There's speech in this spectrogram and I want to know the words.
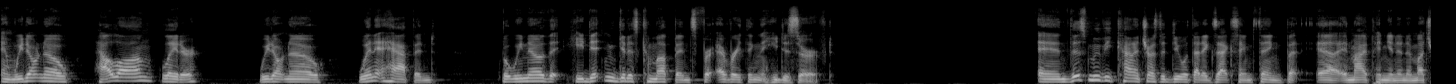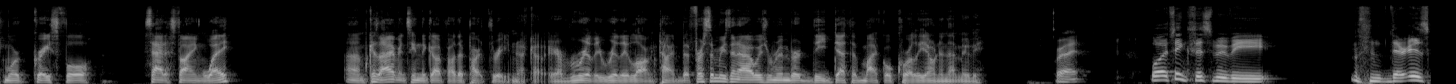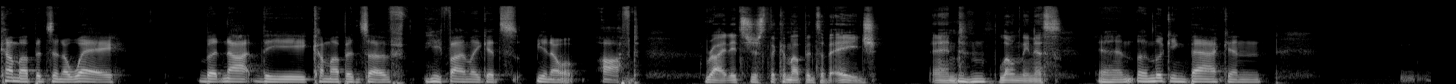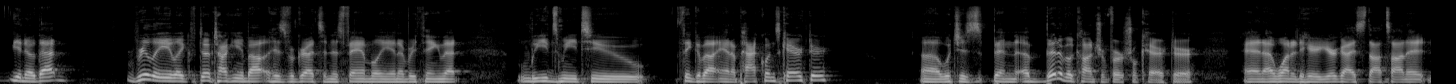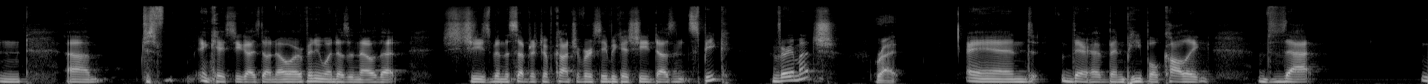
And we don't know how long later, we don't know when it happened, but we know that he didn't get his comeuppance for everything that he deserved. And this movie kind of tries to deal with that exact same thing, but uh, in my opinion, in a much more graceful, satisfying way. Because I haven't seen The Godfather Part 3 in like a, a really, really long time. But for some reason, I always remembered the death of Michael Corleone in that movie. Right. Well, I think this movie there is comeuppance in a way, but not the comeuppance of he finally gets you know offed. Right. It's just the comeuppance of age and loneliness. and, and looking back and you know that really like talking about his regrets and his family and everything that leads me to think about Anna Paquin's character, uh, which has been a bit of a controversial character, and I wanted to hear your guys' thoughts on it, and um, just in case you guys don't know, or if anyone doesn't know, that she's been the subject of controversy because she doesn't speak very much Right. and there have been people calling that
